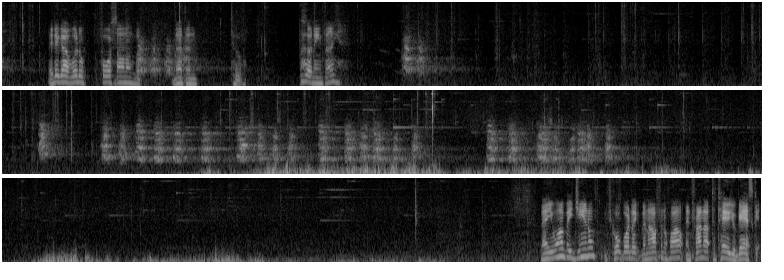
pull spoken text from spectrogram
They do got a little force on them but nothing to hurt anything. Now you want to be gentle if your carburetor ain't been off in a while and try not to tear your gasket.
